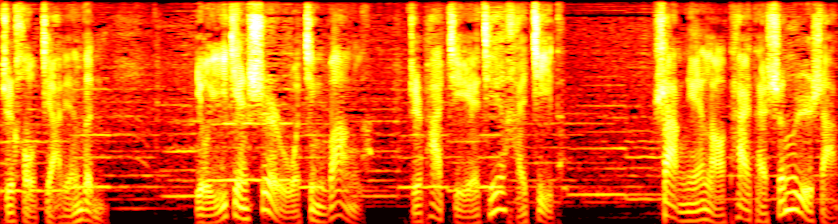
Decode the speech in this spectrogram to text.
之后，贾琏问：“有一件事我竟忘了，只怕姐姐还记得。上年老太太生日上，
